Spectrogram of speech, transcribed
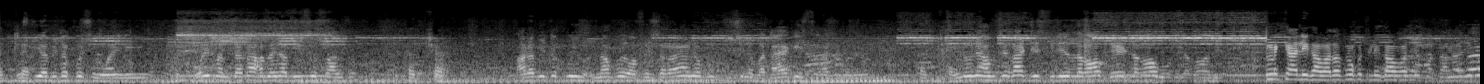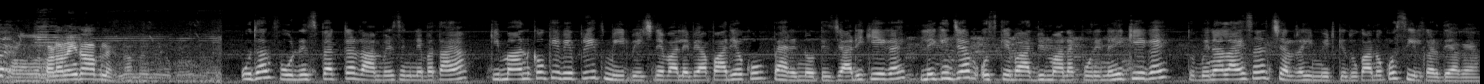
अच्छा। उसकी अभी तक कोई सुनवाई नहीं है। वही बनता था हमेशा बीस साल से। अच्छा। और अभी तक कोई ना कोई ऑफिसर आया ना कोई किसी ने बताया कि इस तरह से बनेगा अच्छा। इन्होंने हमसे कहा डिस्प्ले लगाओ गेट लगाओ वो भी लगा दिया उसमें क्या लिखा हुआ था? उसमें कुछ लिखा हुआ था? पढ़ा नहीं था आपने। उधर फ़ूड इंस्पेक्टर रामवीर सिंह ने बताया कि मानकों के विपरीत मीट बेचने वाले व्यापारियों को पहले नोटिस जारी किए गए लेकिन जब उसके बाद भी मानक पूरे नहीं किए गए तो बिना लाइसेंस चल रही मीट की दुकानों को सील कर दिया गया।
